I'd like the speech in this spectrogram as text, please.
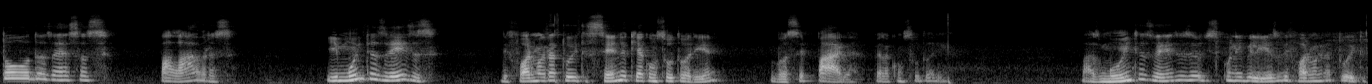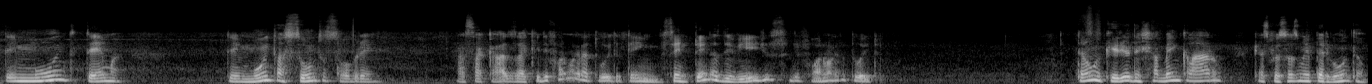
todas essas palavras e muitas vezes de forma gratuita, sendo que a consultoria você paga pela consultoria. Mas muitas vezes eu disponibilizo de forma gratuita. Tem muito tema tem muito assunto sobre as sacadas aqui de forma gratuita. Tem centenas de vídeos de forma gratuita. Então eu queria deixar bem claro que as pessoas me perguntam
